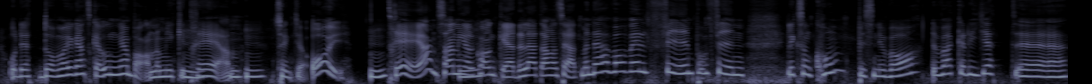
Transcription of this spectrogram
Och det, de var ju ganska unga barn, de gick i mm. trean. Mm. Så tänkte jag, oj, mm. trean, sanning eller mm. konka, det lät avancerat. Men det här var väldigt fint på en fin liksom, kompisnivå. Det verkade jätte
